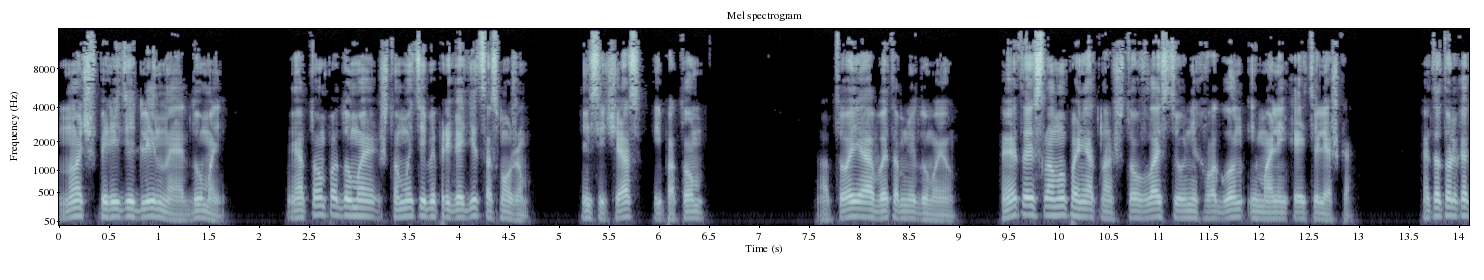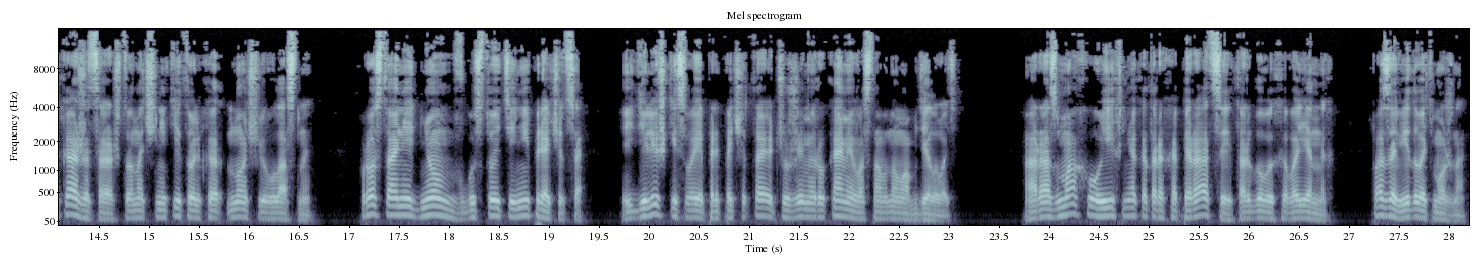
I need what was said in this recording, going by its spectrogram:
Ночь впереди длинная, думай. И о том подумай, что мы тебе пригодиться сможем. И сейчас, и потом. А то я об этом не думаю. Это и слону понятно, что власти у них вагон и маленькая тележка. Это только кажется, что ночники только ночью властны. Просто они днем в густой тени прячутся, и делишки свои предпочитают чужими руками в основном обделывать. А размаху у их некоторых операций, торговых и военных, позавидовать можно.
